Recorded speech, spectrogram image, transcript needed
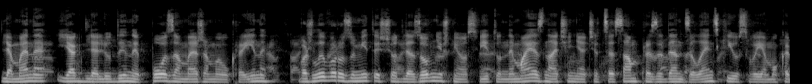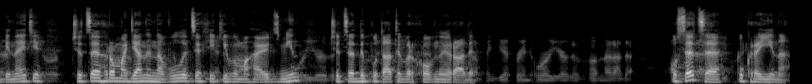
Для мене, як для людини поза межами України, важливо розуміти, що для зовнішнього світу немає значення, чи це сам президент Зеленський у своєму кабінеті, чи це громадяни на вулицях, які вимагають змін, чи це депутати Верховної Ради. Усе це Україна.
